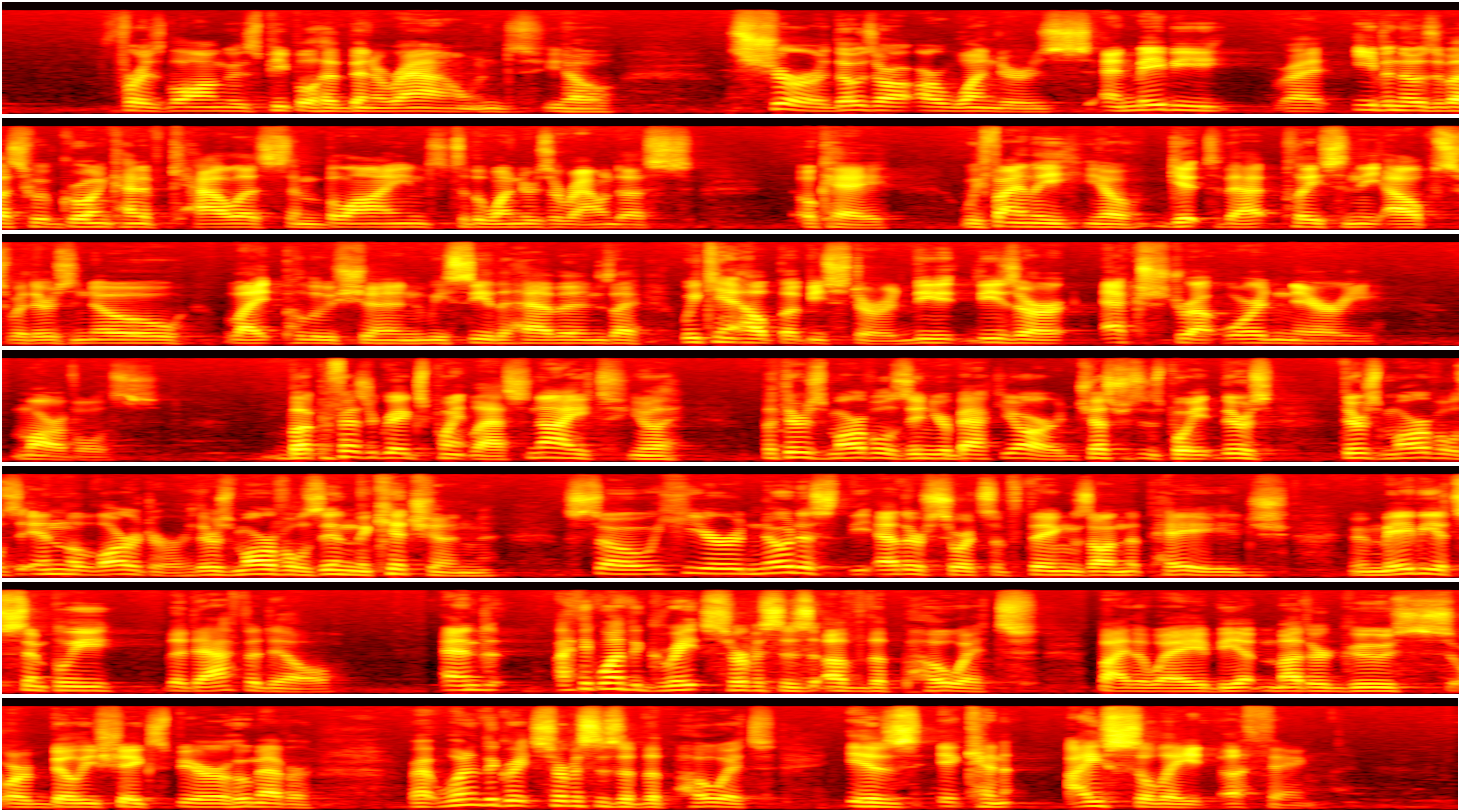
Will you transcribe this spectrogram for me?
for as long as people have been around, you know, sure, those are our wonders. And maybe right? Even those of us who have grown kind of callous and blind to the wonders around us, okay, we finally, you know, get to that place in the Alps where there's no light pollution. We see the heavens. Like, we can't help but be stirred. These are extraordinary marvels. But Professor Gregg's point last night, you know, but there's marvels in your backyard. Chesterton's point, there's there's marvels in the larder. There's marvels in the kitchen. So here, notice the other sorts of things on the page. Maybe it's simply the daffodil. And I think one of the great services of the poet, by the way, be it Mother Goose or Billy Shakespeare or whomever, right? One of the great services of the poet is it can isolate a thing.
